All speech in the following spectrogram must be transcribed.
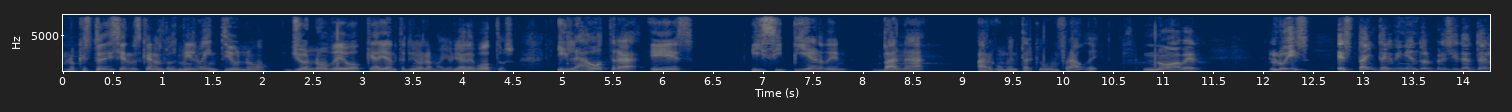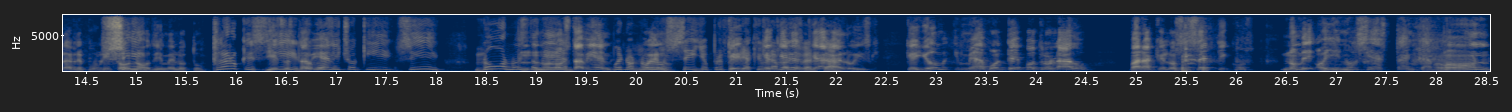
Lo que estoy diciendo es que en el 2021 yo no veo que hayan tenido la mayoría de votos. Y la otra es, y si pierden, van a argumentar que hubo un fraude. No, a ver. Luis, ¿está interviniendo el presidente de la República Sí. o no? Dímelo tú. Claro que sí, eso está lo bien? hemos dicho aquí, sí. No, no está no, bien. no está bien. Bueno, no Bueno, lo sé, yo preferiría que ¿Qué- hubiera qué más quieres que libertad. haga, Luis? Que yo me- volteé para otro lado para que los escépticos no me... Oye, no seas tan cabrón.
